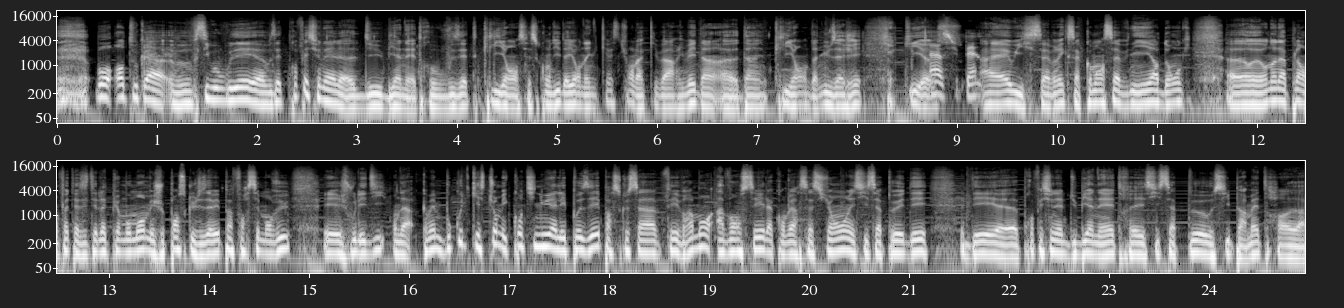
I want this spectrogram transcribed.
Bon, en tout cas, euh, si vous voulez, euh, vous êtes professionnel du bien-être ou vous êtes client, c'est ce qu'on dit. D'ailleurs, on a une question là qui va arriver d'un euh, client, d'un usager qui. euh, Ah, super. Ah oui, c'est vrai que ça commence à venir. Donc, euh, on en a plein. En fait, elles étaient là depuis un moment, mais je pense que je les avais pas forcément vues. Et je vous l'ai dit, on a quand même beaucoup de questions, mais continuez à les poser parce que ça fait vraiment avancer la conversation. Et si ça peut aider des professionnels du bien-être et si ça peut aussi permettre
